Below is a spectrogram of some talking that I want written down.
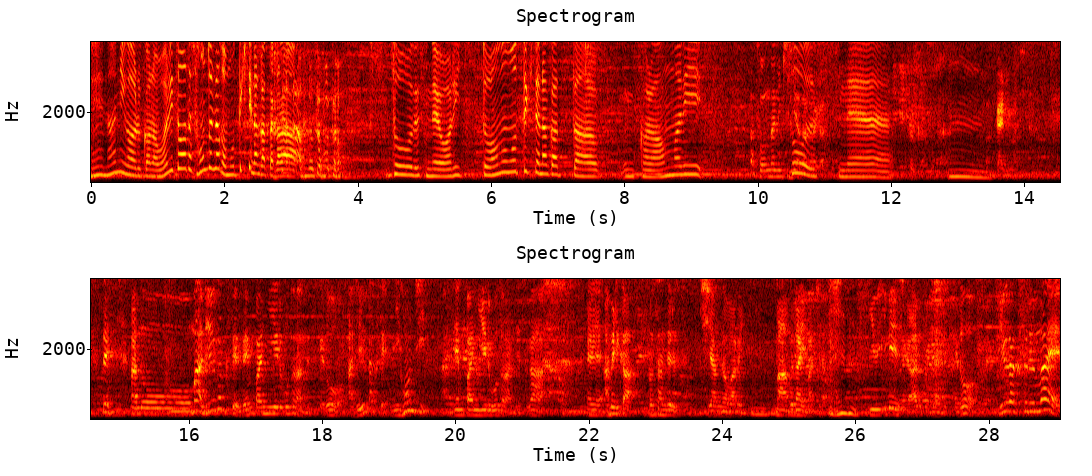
えー何があるかな？割と私本当になんか持ってきてなかったから。もともとそうですね。割とあんま持ってきてなかったからあんまりそんなに気にはなそうらなかった。ですね。そっかそっか。うん。わかりました。であのーまあ留学生全般に言えることなんですけどあ留学生日本人全般に言えることなんですが、えーアメリカロサンゼルス治安が悪い、ん。まあ、危ない街だというイメージがあると思うんですけど留学する前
